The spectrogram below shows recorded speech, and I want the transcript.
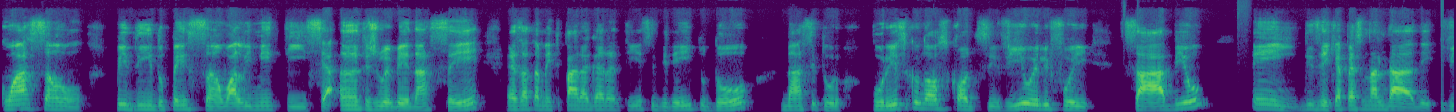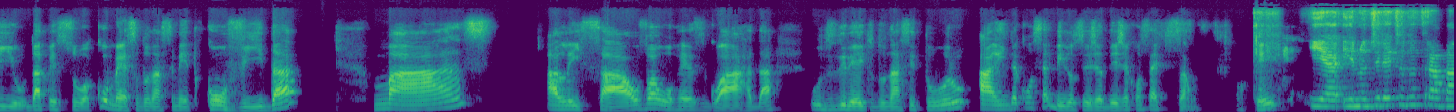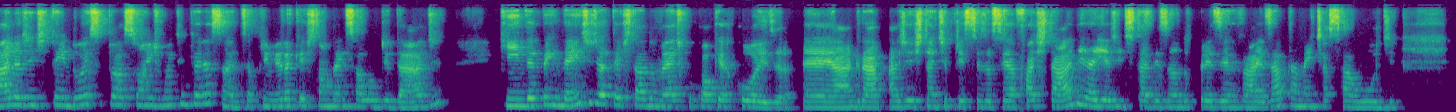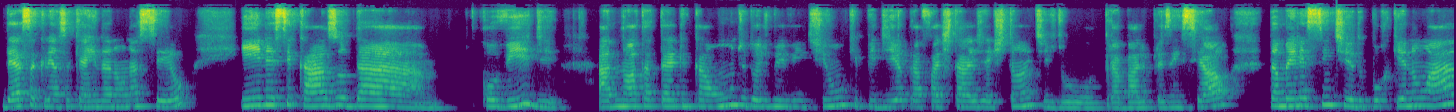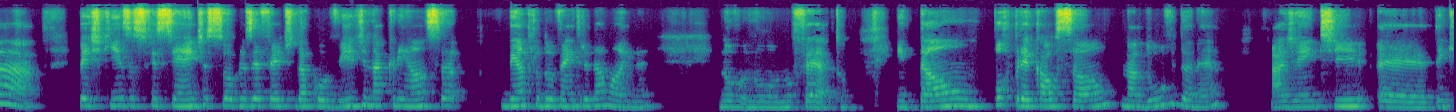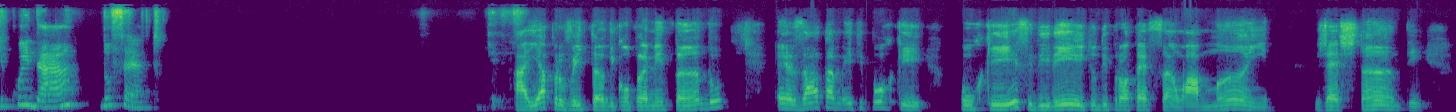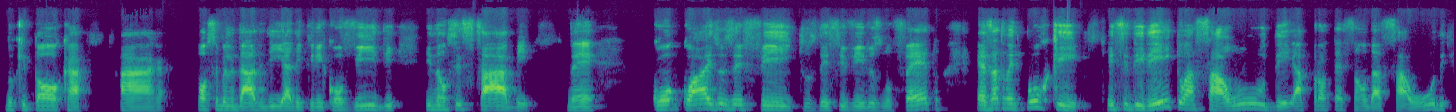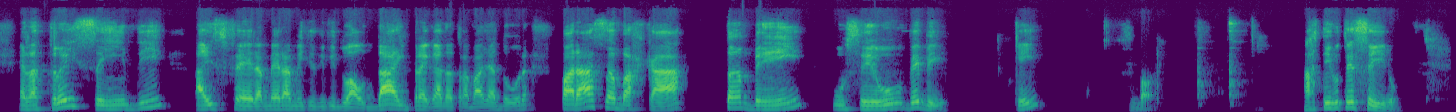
Com a ação pedindo pensão alimentícia antes do bebê nascer, exatamente para garantir esse direito do nascituro. Por isso que o nosso Código Civil ele foi sábio em dizer que a personalidade civil da pessoa começa do nascimento com vida, mas a lei salva ou resguarda os direitos do nascituro ainda concebido, ou seja, desde a concepção. Ok? E, e no direito do trabalho, a gente tem duas situações muito interessantes. A primeira, a questão da insalubridade, que independente de atestado médico qualquer coisa, é, a, a, gestante precisa ser afastada, e aí a gente está visando preservar exatamente a saúde dessa criança que ainda não nasceu. E nesse caso da Covid, a nota técnica 1 de 2021, que pedia para afastar as gestantes do trabalho presencial, também nesse sentido, porque não há pesquisa suficiente sobre os efeitos da Covid na criança dentro do ventre da mãe, né? No, no, no feto. Então, por precaução, na dúvida, né? A gente é, tem que cuidar do feto. Aí, aproveitando e complementando, exatamente por quê? Porque esse direito de proteção à mãe gestante, no que toca à possibilidade de adquirir Covid, e não se sabe né, quais os efeitos desse vírus no feto, exatamente porque esse direito à saúde, à proteção da saúde, ela transcende a esfera meramente individual da empregada trabalhadora para assambarcar também o seu bebê. Ok? Bora. Artigo 3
